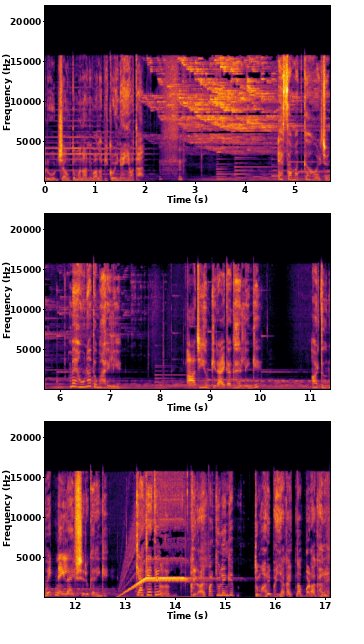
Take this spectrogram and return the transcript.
रूठ जाऊँ तो मनाने वाला भी कोई नहीं होता। ऐसा मत कहो अर्जुन। मैं हूँ ना तुम्हारे लिए। आज ही हम किराए का घर लेंगे और दोनों एक नई लाइफ शुरू करेंगे। क्या कहते हो? किराए पर क्यों लेंगे? तुम्हारे भैया का इतना बड़ा घर है।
